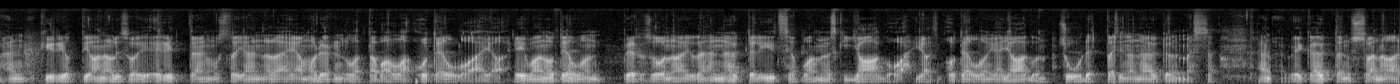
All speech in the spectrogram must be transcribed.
hän kirjoitti ja analysoi erittäin musta jännällä ja modernilla tavalla otelloa ja ei vaan otellon persoonaa, jota hän näytteli itse, vaan myöskin Jaagoa ja Otellon ja Jaagon suhdetta siinä näytelmässä. Hän ei käyttänyt sanaa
